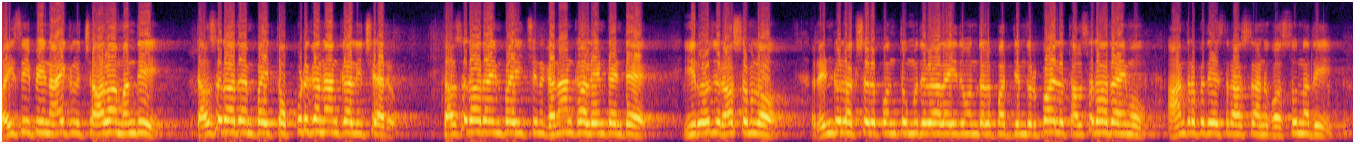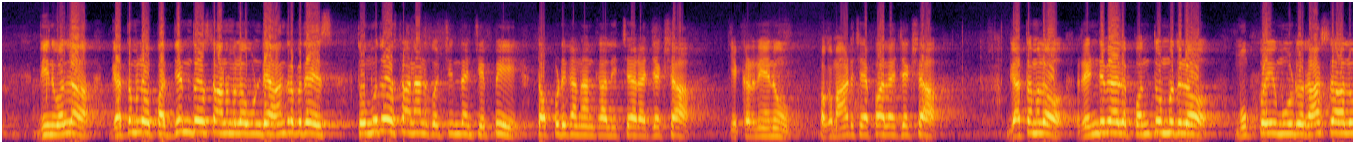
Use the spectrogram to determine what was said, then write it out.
వైసీపీ నాయకులు చాలామంది తలసరి ఆదాయంపై తప్పుడు గణాంకాలు ఇచ్చారు. తలసరి ఆదాయంపై ఇచ్చిన గణాంకాలు ఏంటంటే ఈ రోజు రాష్ట్రంలో రెండు లక్షల పంతొమ్మిది వేల ఐదు వందల పద్దెనిమిది రూపాయలు తలసరాదాయము ఆంధ్రప్రదేశ్ రాష్ట్రానికి వస్తున్నది. దీనివల్ల గతంలో పద్దెనిమిదో స్థానంలో ఉండే ఆంధ్రప్రదేశ్ తొమ్మిదో స్థానానికి వచ్చిందని చెప్పి తప్పుడు గణాంకాలు ఇచ్చారు అధ్యక్ష. ఇక్కడ నేను ఒక మాట చెప్పాలి అధ్యక్ష. గతంలో రెండు వేల పంతొమ్మిదిలో ముప్పై మూడు రాష్ట్రాలు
